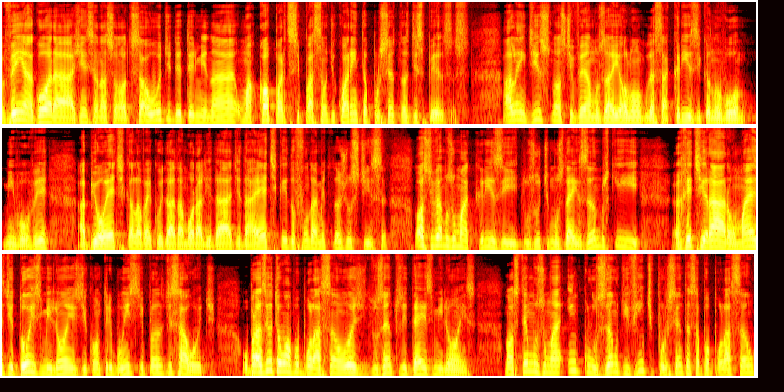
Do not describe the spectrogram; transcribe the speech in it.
Vem agora a Agência Nacional de Saúde determinar uma coparticipação de 40% nas despesas. Além disso, nós tivemos aí ao longo dessa crise, que eu não vou me envolver, a bioética ela vai cuidar da moralidade, da ética e do fundamento da justiça. Nós tivemos uma crise dos últimos 10 anos que retiraram mais de 2 milhões de contribuintes de planos de saúde. O Brasil tem uma população hoje de 210 milhões. Nós temos uma inclusão de 20% dessa população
